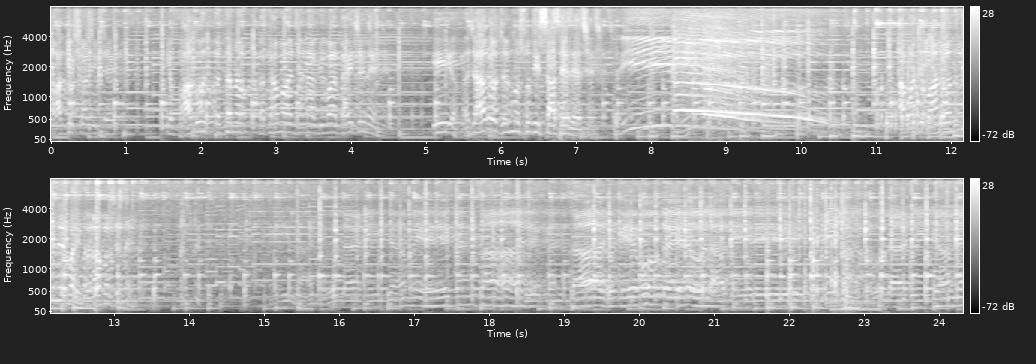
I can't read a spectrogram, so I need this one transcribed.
ભાગ્યશાળી છે કે ભાગવત કથાના કથામાં જેના વિવાહ થાય છે ને એ હજારો જન્મ સુધી સાથે રહે છે. આમાં જે વાંધો નથી ને ભાઈ બરાબર છે ને? કેવો ગયો લાગે રે. લાડી જમે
